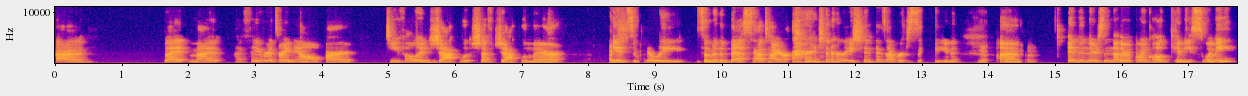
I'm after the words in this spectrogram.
uh, but my my favorites right now are. Do you follow Jack Chef Jacques La Merde? I it's s- really some of the best satire our generation has ever seen. Yeah. Um, and then there's another one called Kimi Swimmy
